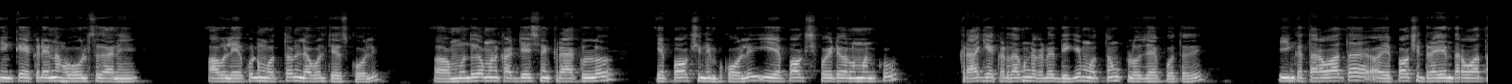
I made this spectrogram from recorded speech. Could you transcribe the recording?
ఇంకా ఎక్కడైనా హోల్స్ కానీ అవి లేకుండా మొత్తం లెవెల్ చేసుకోవాలి. ముందుగా మనం కట్ చేసిన క్రాకుల్లో ఎపాక్సీ నింపుకోవాలి. ఈ ఎపాక్సీ పోయటం వల్ల మనకు క్రాక్ ఎక్కడ దాకా అక్కడ దిగి మొత్తం క్లోజ్ అయిపోతుంది. ఇంకా తర్వాత ఎపాక్సీ డ్రై అయిన తర్వాత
